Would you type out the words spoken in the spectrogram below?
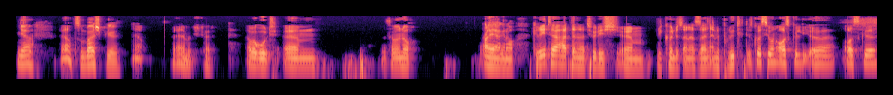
Ja, Ja. zum Beispiel. Wäre eine Möglichkeit. Aber gut, ähm, was haben wir noch? Ah ja, genau. Greta hat dann natürlich, ähm, wie könnte es anders sein, eine Politikdiskussion ausge, äh, ausge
